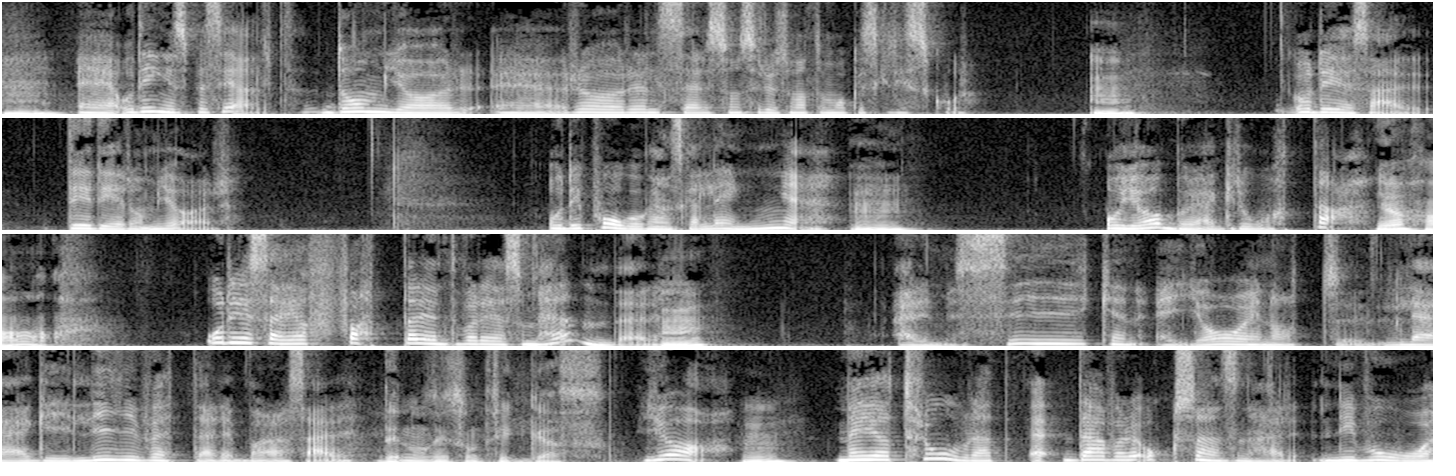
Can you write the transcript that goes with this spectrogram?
Mm. Eh, och det är inget speciellt. De gör eh, rörelser som ser ut som att de åker skridskor. Mm. Och det är så här, det är det de gör. Och det pågår ganska länge. Mm. Och jag börjar gråta. Jaha. Och det är så här, jag fattar inte vad det är som händer. Mm. Är det musiken? Är jag i något läge i livet där det bara så här, Det är någonting som triggas. ja. Mm. Men jag tror att eh, där var det också en sån här nivå.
